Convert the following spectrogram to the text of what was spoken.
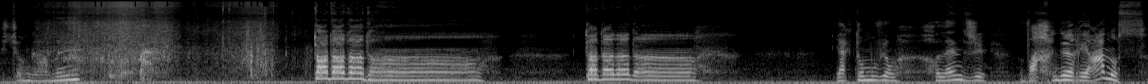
ściągamy. Da da da da. Da da da da. Jak to mówią Holendrzy, Wagnerianus.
